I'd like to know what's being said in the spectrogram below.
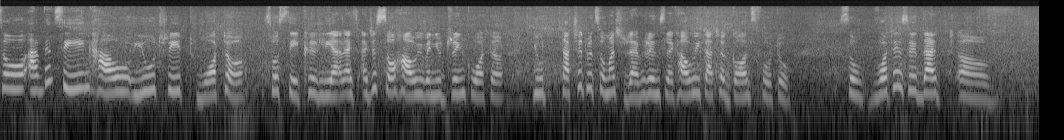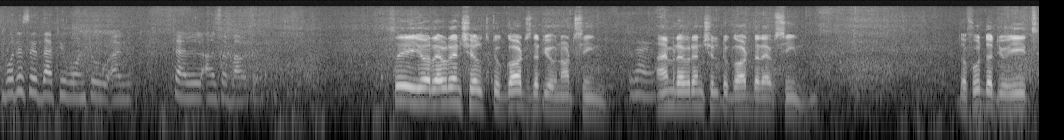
So I've been seeing how you treat water so sacredly. I, I- I just saw how you, when you drink water, you touch it with so much reverence, like how we touch a god's photo. So what is it that uh, what is it that you want to uh, tell us about it? See, you're reverential to gods that you have not seen. Right. I'm reverential to God that I've seen. The food that you eat,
